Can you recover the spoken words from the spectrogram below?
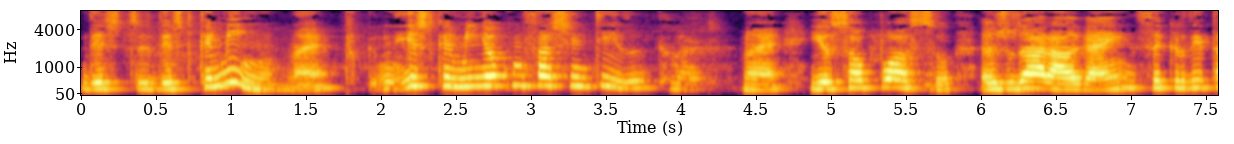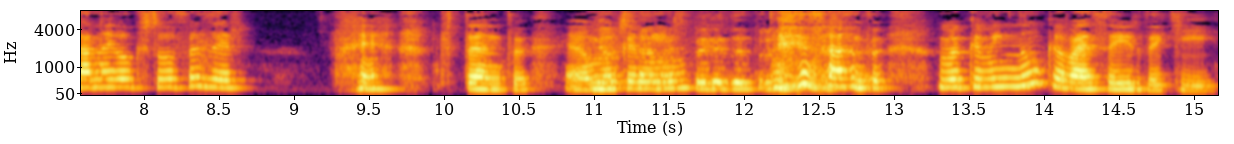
deste, deste caminho, não é? Porque este caminho é o que me faz sentido. Claro não é? E eu só posso ajudar alguém se acreditar naquilo que estou a fazer. Portanto, é o meu caminho. Exato. O meu caminho nunca vai sair daqui.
